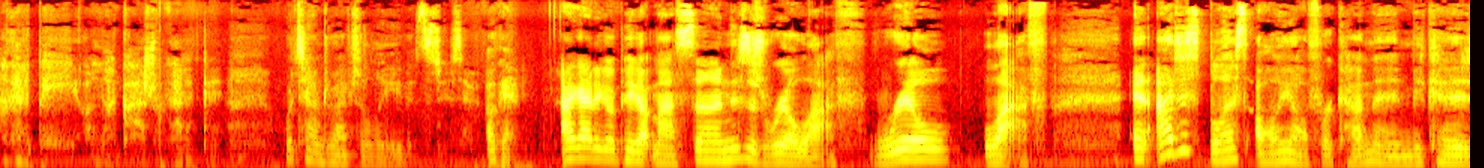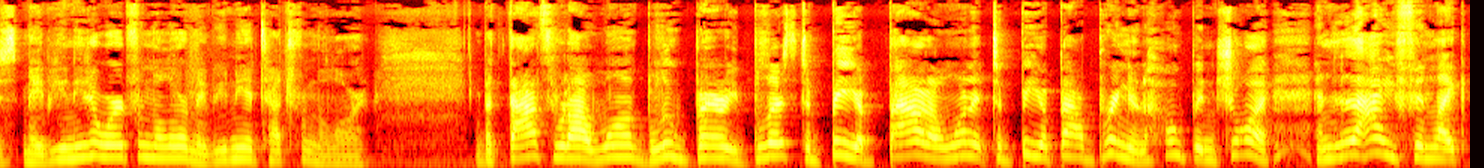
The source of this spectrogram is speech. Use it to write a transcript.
I gotta pee. Oh my gosh, we gotta go. What time do I have to leave? It's Tuesday. Okay, I gotta go pick up my son. This is real life, real life. And I just bless all y'all for coming because maybe you need a word from the Lord, maybe you need a touch from the Lord. But that's what I want Blueberry Bliss to be about. I want it to be about bringing hope and joy and life. And like,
